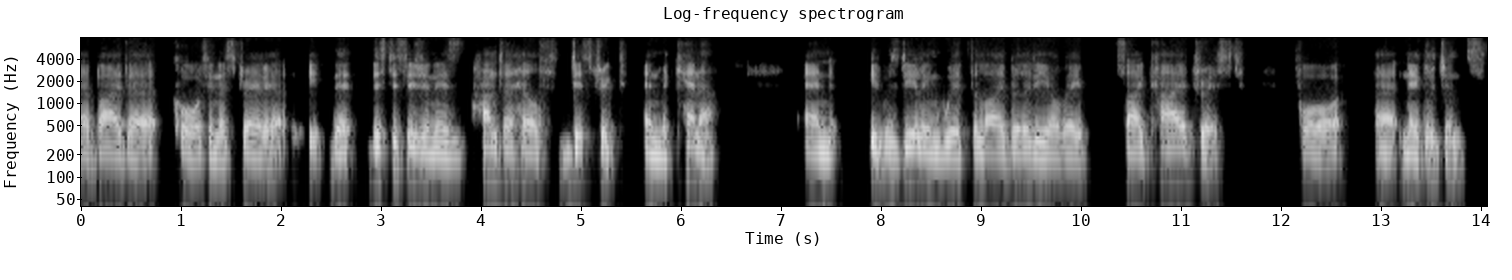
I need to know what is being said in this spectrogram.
uh, by the court in Australia. It, the, this decision is Hunter Health District and McKenna, and it was dealing with the liability of a psychiatrist for uh, negligence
